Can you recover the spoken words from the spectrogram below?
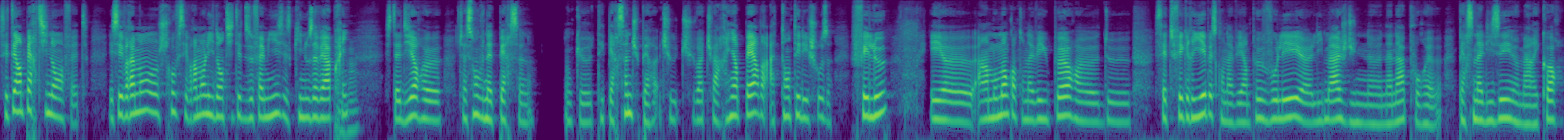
C'était impertinent en fait. Et c'est vraiment, je trouve, c'est vraiment l'identité de The Family, c'est ce qui nous avait appris. Mhm. C'est-à-dire, euh, de toute façon, vous n'êtes personne. Donc euh, t'es personne, tu perds, tu, tu vas, tu vas rien perdre à tenter les choses. Fais-le. Et euh, à un moment, quand on avait eu peur euh, de fait griller parce qu'on avait un peu volé euh, l'image d'une euh, nana pour euh, personnaliser Marie Cor,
